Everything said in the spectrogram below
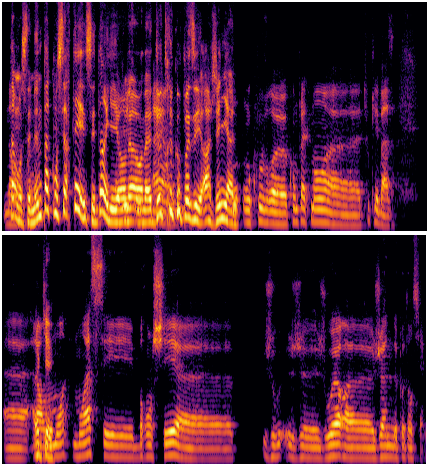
putain, Non, on s'est même pas concerté, c'est dingue, et on a, on a deux Ouais, trucs on- opposés. Ah, génial. on, on couvre euh, complètement euh, toutes les bases. Alors, moi, moi c'est branché jou- joueur jeune de potentiel.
